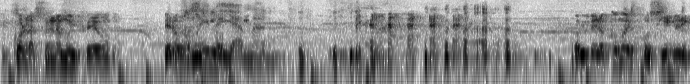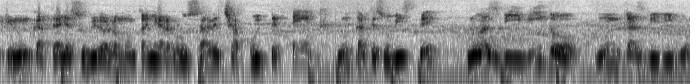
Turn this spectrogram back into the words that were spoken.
Que cola suena muy feo. Pero pues así le llaman. Oye, pero ¿cómo es posible que nunca te hayas subido a la montaña rusa de Chapultepec? ¿Nunca te subiste? No has vivido, nunca has vivido.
